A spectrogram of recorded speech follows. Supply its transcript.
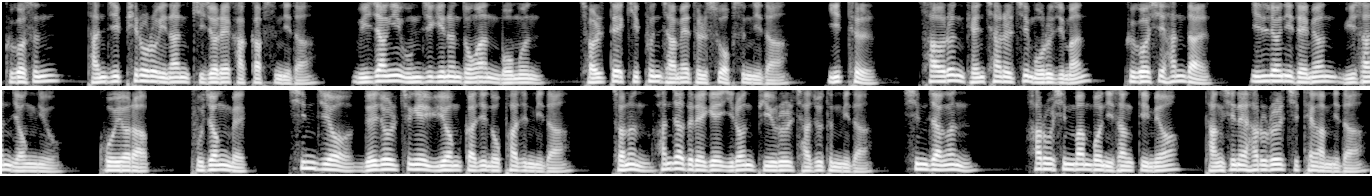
그것은 단지 피로로 인한 기절에 가깝습니다. 위장이 움직이는 동안 몸은 절대 깊은 잠에 들 수 없습니다. 이틀, 사흘은 괜찮을지 모르지만 그것이 한 달, 1년이 되면 위산 역류, 고혈압, 부정맥, 심지어 뇌졸중의 위험까지 높아집니다. 저는 환자들에게 이런 비유를 자주 듭니다. 심장은 하루 10만 번 이상 뛰며 당신의 하루를 지탱합니다.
